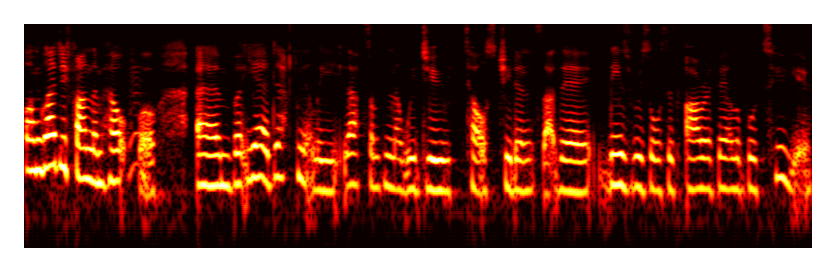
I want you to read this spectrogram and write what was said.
Oh, I'm glad you found them helpful. Um, but yeah, definitely, that's something that we do tell students that they these resources are available to you.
